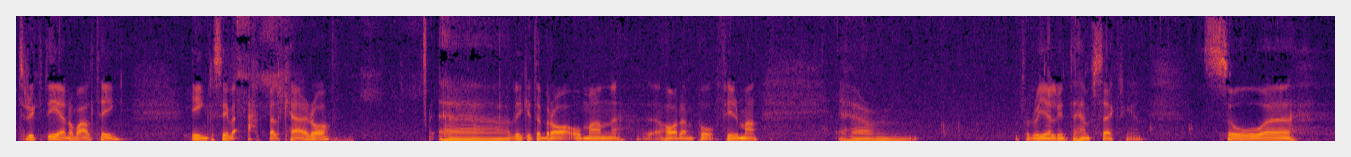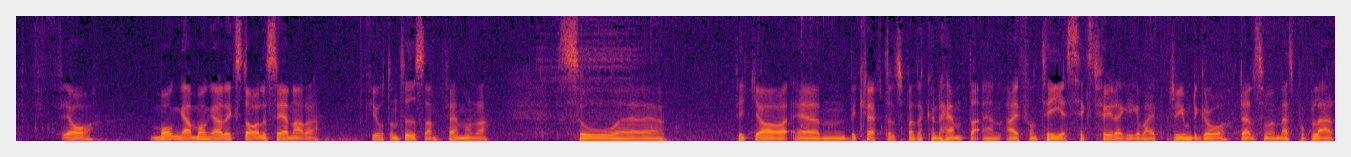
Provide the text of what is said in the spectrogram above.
tryckte igenom allting. Inklusive Apple Care då. Eh, vilket är bra om man har den på firman. Eh, för då gäller inte hemförsäkringen. Så eh, ja, många, många riksdaler senare. 14 500. Så eh, fick jag en bekräftelse på att jag kunde hämta en iPhone 10 64 GB rymdgrå. Den som är mest populär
